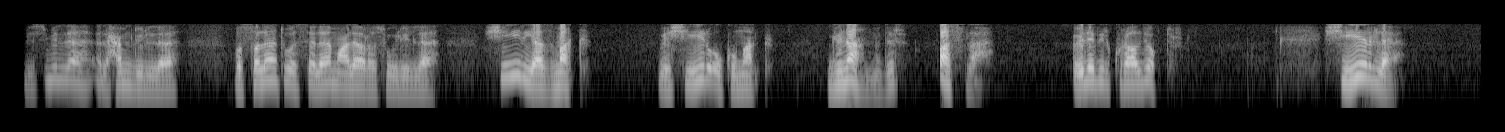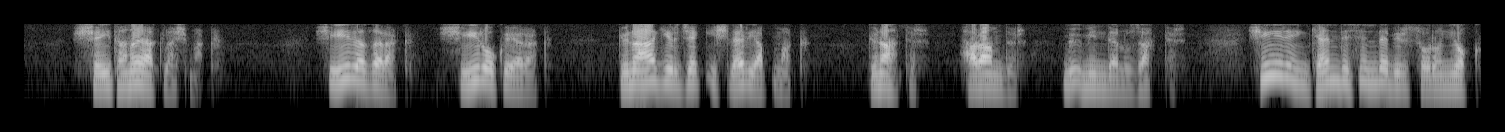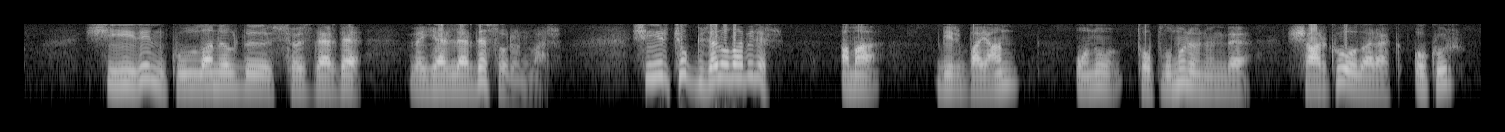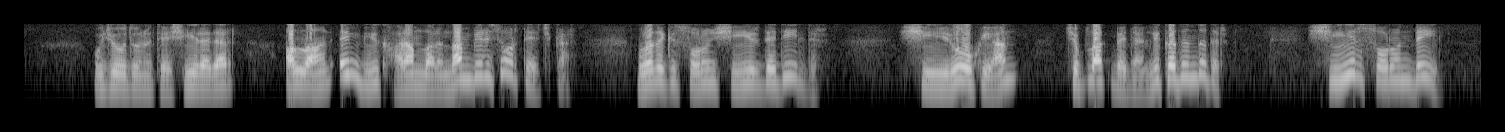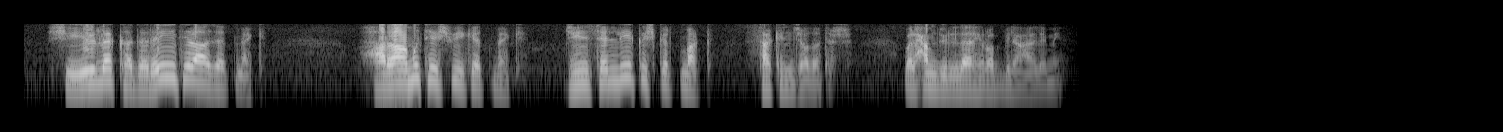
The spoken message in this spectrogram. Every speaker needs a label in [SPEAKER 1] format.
[SPEAKER 1] Bismillah, elhamdülillah, ve salatu ve selamu ala Resulillah. Şiir yazmak ve şiir okumak günah mıdır? Asla. Öyle bir kural yoktur. Şiirle şeytana yaklaşmak, şiir yazarak, şiir okuyarak günaha girecek işler yapmak günahtır, haramdır, müminden uzaktır. Şiirin kendisinde bir sorun yok. Şiirin kullanıldığı sözlerde ve yerlerde sorun var. Şiir çok güzel olabilir ama bir bayan onu toplumun önünde şarkı olarak okur, vücudunu teşhir eder, Allah'ın en büyük haramlarından birisi ortaya çıkar. Buradaki sorun şiirde değildir. Şiiri okuyan çıplak bedenli kadındadır. Şiir sorun değil. Şiirle kadere itiraz etmek, haramı teşvik etmek, cinselliği kışkırtmak sakıncalıdır. Velhamdülillahi Rabbil Alemin.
